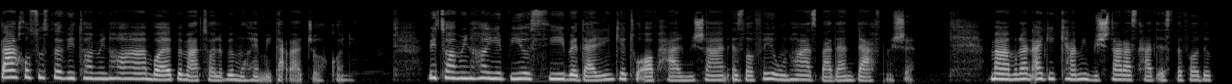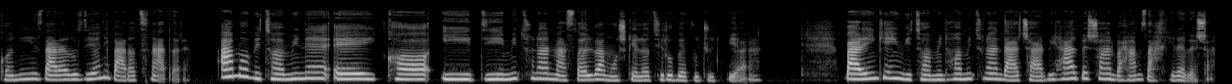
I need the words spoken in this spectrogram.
در خصوص ویتامین ها هم باید به مطالب مهمی توجه کنیم. ویتامین های بی و سی به دلیل که تو آب حل میشن اضافه اونها از بدن دفع میشه. معمولا اگه کمی بیشتر از حد استفاده کنی ضرر و زیانی برات نداره. اما ویتامین A, K, E, D می‌تونن مسائل و مشکلاتی رو به وجود بیارن. برای اینکه این ویتامین ها می‌تونن در چربی حل بشن و هم ذخیره بشن.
